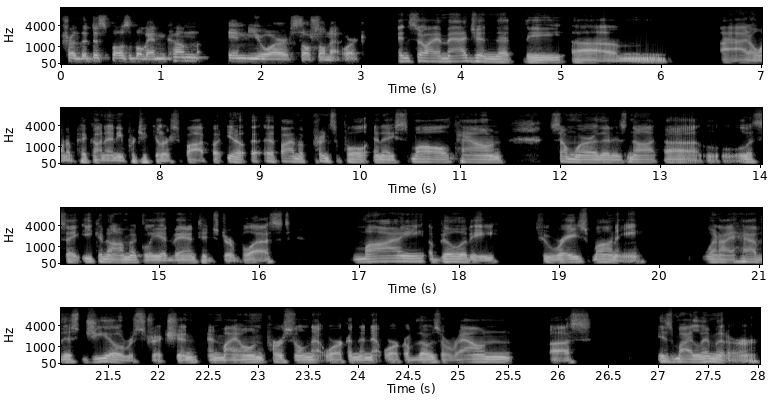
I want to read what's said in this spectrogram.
for the disposable income in your social network. And so I imagine that the um, I, don't want to pick on any particular spot, but you know, if I'm a principal in a small town somewhere that is not, uh, let's say, economically advantaged or blessed, my ability to raise money when I have this geo restriction and my own personal network and the network of those around us is my limiter.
